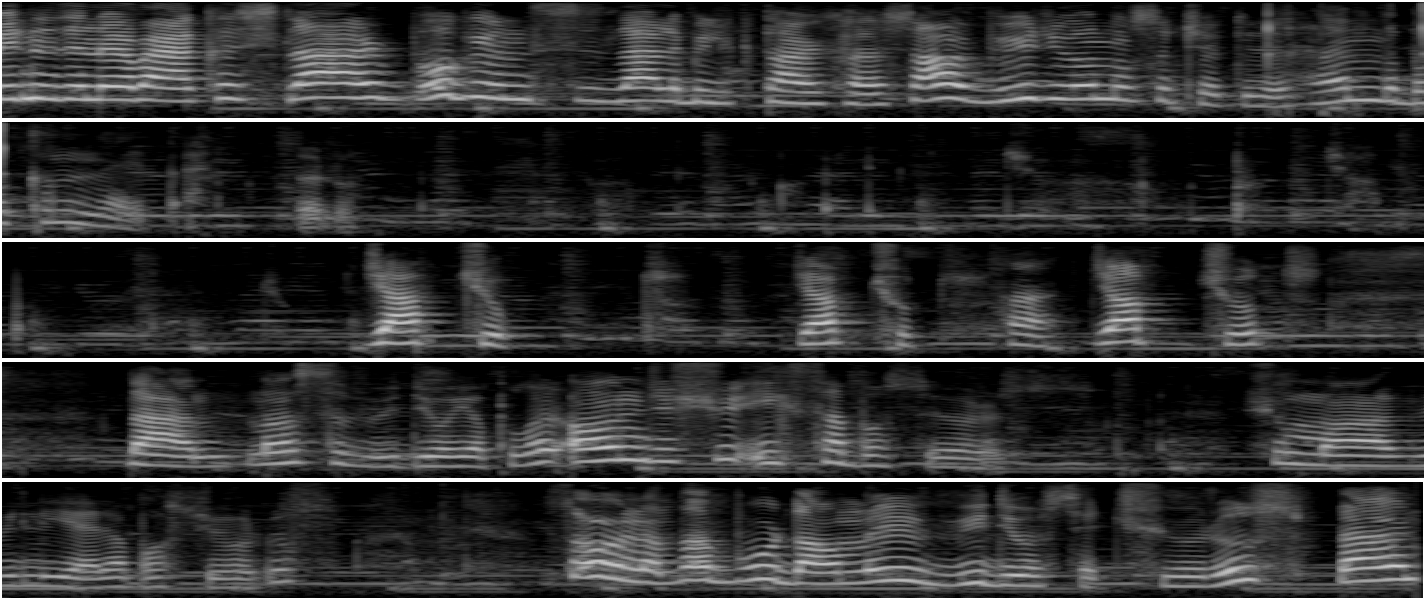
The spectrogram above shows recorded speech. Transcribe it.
Hepinize merhaba arkadaşlar. Bugün sizlerle birlikte arkadaşlar video nasıl çekilir? Hem de bakın neydi. Durun. Capcut. Capcut. Ha, Capcut'dan nasıl video yapılır? Önce şu X'e basıyoruz. Şu mavili yere basıyoruz. Sonra da buradan bir video seçiyoruz. Ben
